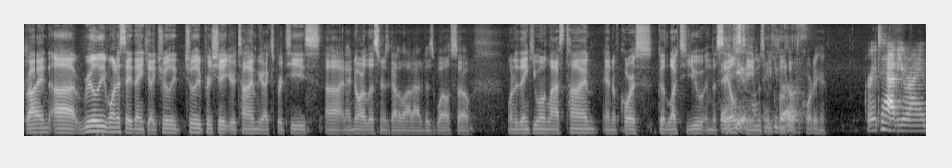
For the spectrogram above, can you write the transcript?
Ryan, uh, really want to say thank you. Like truly, truly appreciate your time, your expertise, uh, and I know our listeners got a lot out of it as well. So want to thank you one last time, and of course, good luck to you and the sales team as thank we close out the quarter here. Great to have you, Ryan.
